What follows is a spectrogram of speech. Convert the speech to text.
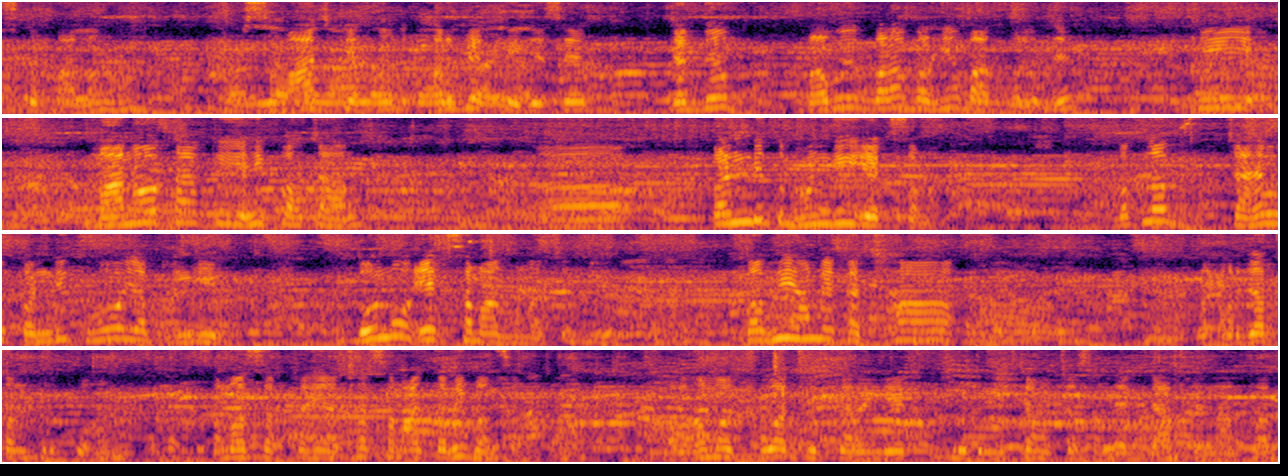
उसको पालन हो। समाज के हर हर व्यक्ति, जैसे जगदेव बाबू एक बड़ा बढ़िया बात बोले थे कि मानवता की यही पहचान पंडित भंगी एक समान। मतलब चाहे वो पंडित हो या भंगी हो, दोनों एक समान होना चाहिए। तभी हम एक अच्छा प्रजातंत्र को हम समझ सकते हैं अच्छा समाज तभी बन सकता है। अब हम छुआछूत करेंगे दूसरे को नीचा ऊँचा समझेंगे जात के नाम पर,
